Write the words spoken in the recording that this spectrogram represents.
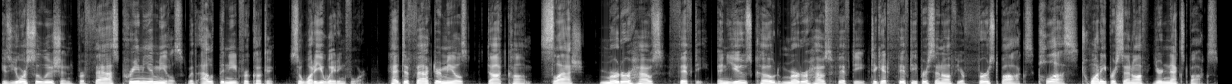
is your solution for fast premium meals without the need for cooking. So what are you waiting for? Head to factormeals.com slash murderhouse50 and use code murderhouse50 to get 50% off your first box plus 20% off your next box.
